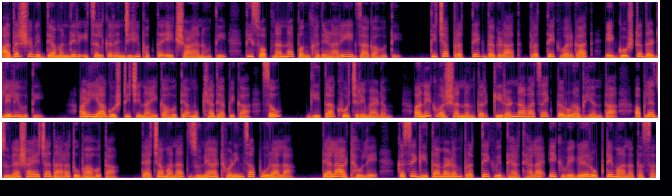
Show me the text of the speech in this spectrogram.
आदर्श विद्यामंदिर इचलकरंजी ही फक्त एक शाळा नव्हती ती स्वप्नांना पंख देणारी एक जागा होती. तिच्या प्रत्येक दगडात प्रत्येक वर्गात एक गोष्ट दडलेली होती. आणि या गोष्टीची नायिका होत्या मुख्याध्यापिका सौ. गीता खोचरे मॅडम. अनेक वर्षांनंतर किरण नावाचा एक तरुण अभियंता आपल्या जुन्या शाळेच्या दारात उभा होता. त्याच्या मनात जुन्या आठवणींचा पूर आला. त्याला आठवले कसे गीता मॅडम प्रत्येक विद्यार्थ्याला एक वेगळे रोपटे मानत असत.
